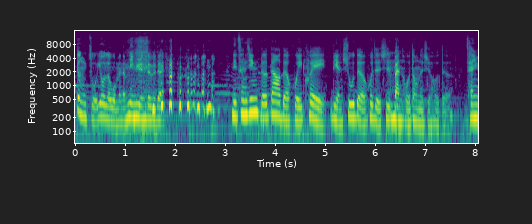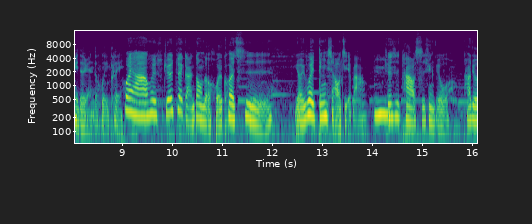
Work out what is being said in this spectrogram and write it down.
更左右了我们的命运，对不对？你曾经得到的回馈，脸书的或者是办活动的时候的参与的人的回馈，会啊，会觉得最感动的回馈是有一位丁小姐吧，嗯，就是她有私讯给我，她就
